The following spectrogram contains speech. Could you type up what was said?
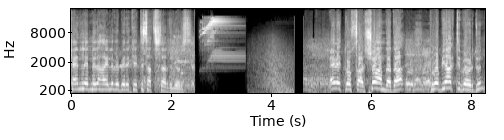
Kendilerine de hayırlı ve bereketli satışlar diliyoruz. Evet dostlar şu anda da Probiotic Bird'ün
